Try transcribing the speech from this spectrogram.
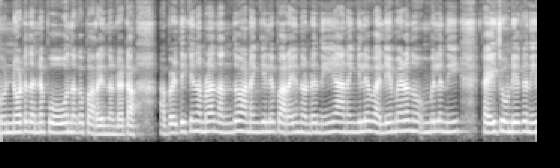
മുന്നോട്ട് തന്നെ പോകുമെന്നൊക്കെ പറയുന്നുണ്ട് കേട്ടോ. അപ്പോഴത്തേക്കും നമ്മളെ നന്ദു ആണെങ്കിൽ പറയുന്നുണ്ട് നീ ആണെങ്കിൽ വലിയമ്മയുടെ മുമ്പിൽ നീ കൈ ചൂണ്ടിയൊക്കെ നീ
